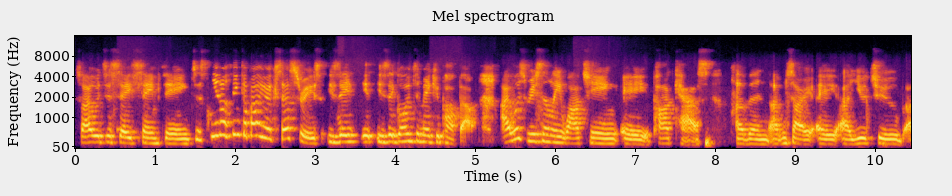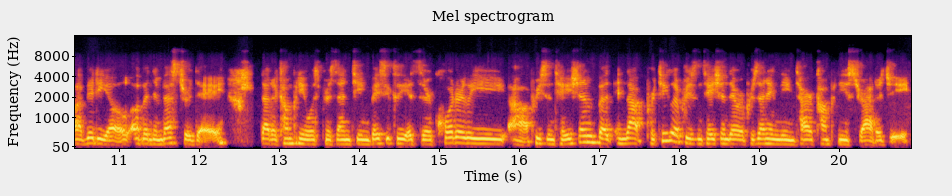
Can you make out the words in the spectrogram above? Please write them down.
So I would just say same thing. Just you know, think about your accessories. Is it is it going to make you pop out? I was recently watching a podcast of an I'm sorry, a, a YouTube uh, video of an investor day that a company was presenting. Basically, it's their quarterly uh, presentation, but in that particular presentation, they were presenting the entire company's strategy.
